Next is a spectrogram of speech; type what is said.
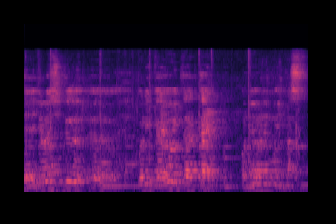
えーよろしくえーご理解をいただきたいこのように思います。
